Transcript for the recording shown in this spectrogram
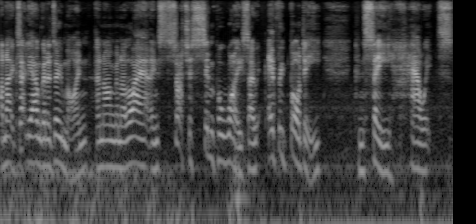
I know exactly how I'm going to do mine, and I'm going to lay it in such a simple way so everybody can see how it's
